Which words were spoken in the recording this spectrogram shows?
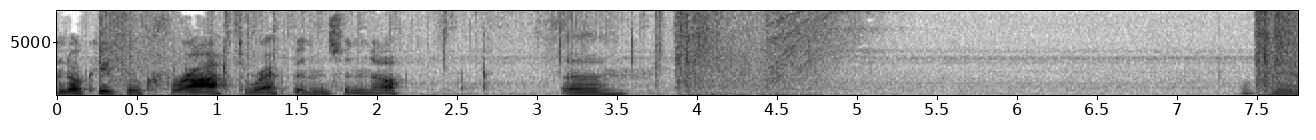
Look, you can craft weapons and that. Um. Okay.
